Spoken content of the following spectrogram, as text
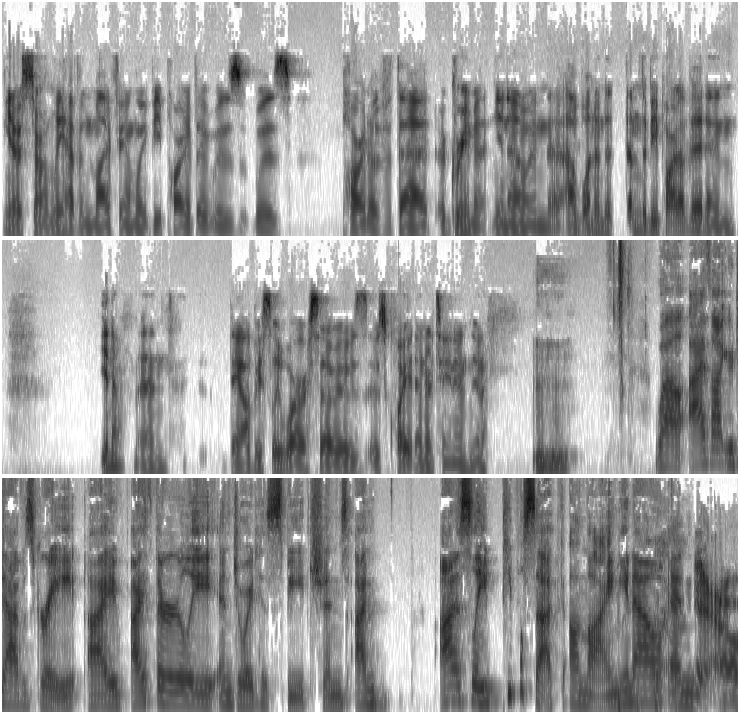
you know, certainly having my family be part of it was was part of that agreement, you know, and I wanted them to be part of it, and you know, and they obviously were. So it was it was quite entertaining, you know. hmm Well, I thought your dad was great. I I thoroughly enjoyed his speech, and I'm honestly, people suck online, you know, and yeah,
